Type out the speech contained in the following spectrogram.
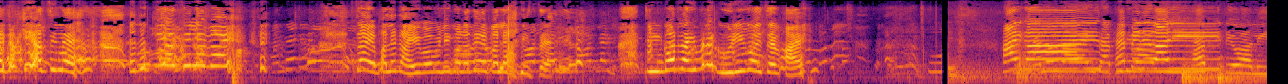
এইটো কি আছিলে এইটো কি আছিলে মই এফালে নাহিব বুলি কলে যে এফালে আহিছে টিঙত লাগি পেলাই ঘূৰি গৈছে ভাই hi guys happy Diwali happy Diwali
